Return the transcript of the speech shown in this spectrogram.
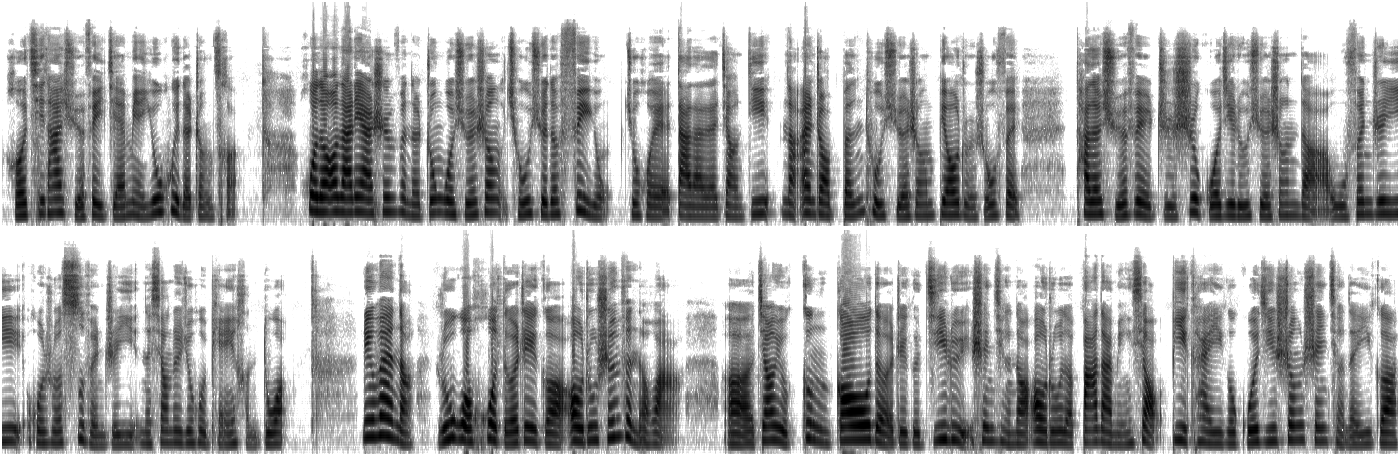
和其他学费减免优惠的政策。获得澳大利亚身份的中国学生求学的费用就会大大的降低。那按照本土学生标准收费，他的学费只是国际留学生的五分之一或者说四分之一，那相对就会便宜很多。另外呢，如果获得这个澳洲身份的话，呃，将有更高的这个几率申请到澳洲的八大名校，避开一个国际生申请的一个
